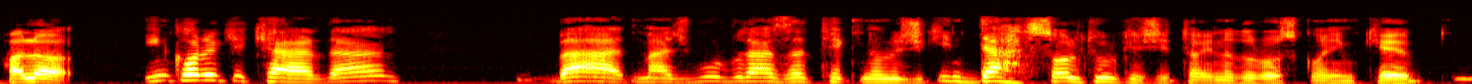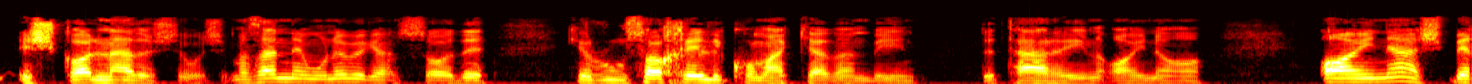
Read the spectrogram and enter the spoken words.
حالا این کارو که کردن بعد مجبور بودن از تکنولوژیکی این ده سال طول کشید تا اینو درست کنیم که اشکال نداشته باشه. مثلا نمونه بگم ساده که روسا خیلی کمک کردن به این به طرح این آینه ها. آینش به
